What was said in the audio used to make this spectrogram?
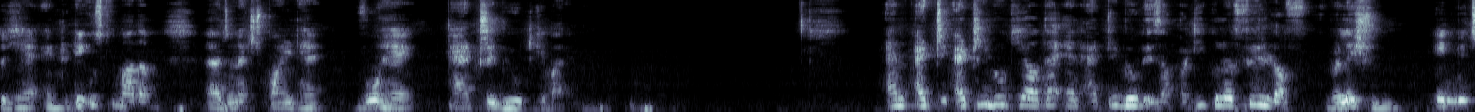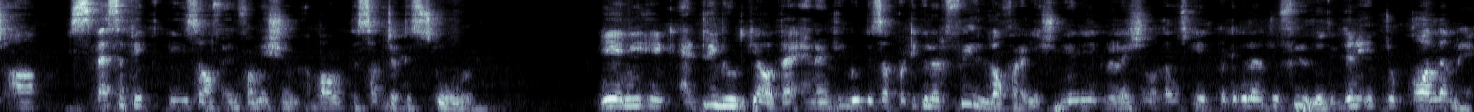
तो ये है एंटिटी उसके बाद अब जो नेक्स्ट पॉइंट है, वो है एट्रीब्यूट के बारे में। An attribute क्या होता है, An attribute is a particular field of relation in which a specific piece of information about the subject is stored. ये यानी एक एट्रीब्यूट क्या होता है? An attribute is a particular field of relation यानी एक रिलेशन होता है, उसकी एक पर्टिकुलर जो फ़ील्ड होती है, यानी एक जो कॉलम है,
